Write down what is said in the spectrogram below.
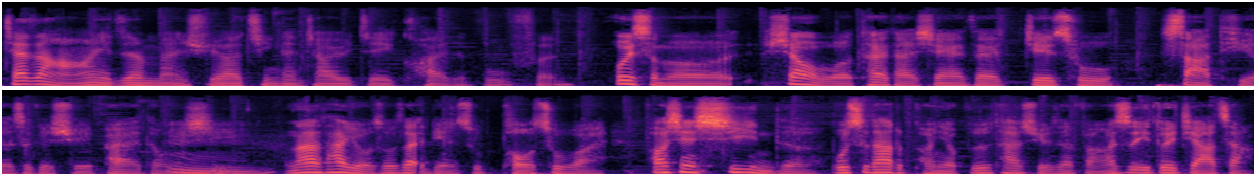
家长好像也真的蛮需要情感教育这一块的部分。为什么像我太太现在在接触萨提尔这个学派的东西？嗯、那她有时候在脸书 po 出来，发现吸引的不是她的朋友，不是她学生，反而是一堆家长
